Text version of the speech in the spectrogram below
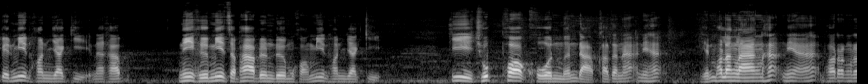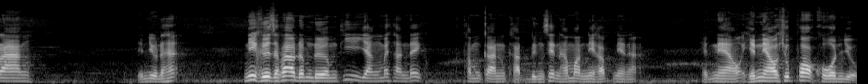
เป็นมีดฮอนยากินะครับ นี่คือมีดสภาพเดิมๆของมีดฮอนยากิ ที่ชุบพ่อโคนเหมือนดาบคาตนะเนี่ยฮะ เห็นพอลางๆนะฮะเนี่ยฮะพอลางๆเห็นอยู่นะฮะนี่คือสภาพเดิมๆที่ยังไม่ทันได้ทำการขัดดึงเส้นฮาร์มอนนี่ครับเนี่ยนะเห็นแนวเห็นแนวชุบพ่อโคนอยู่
